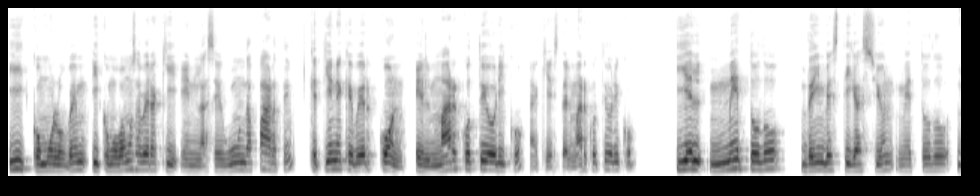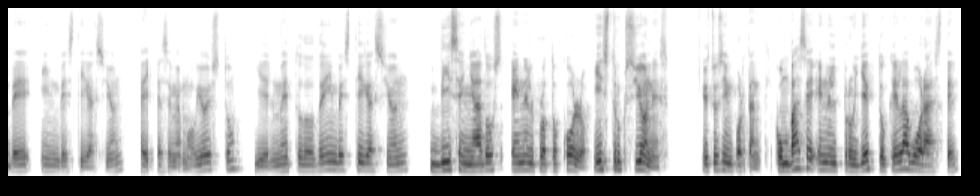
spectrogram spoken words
y como, lo ven, y como vamos a ver aquí en la segunda parte, que tiene que ver con el marco teórico, aquí está el marco teórico, y el método de investigación, método de investigación, ahí ya se me movió esto, y el método de investigación diseñados en el protocolo. Instrucciones, esto es importante. Con base en el proyecto que elaboraste,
